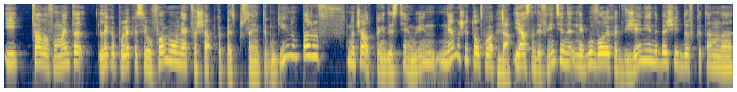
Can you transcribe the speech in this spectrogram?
И това в момента лека по лека се е оформило някаква шапка през последните години, но баш в началото, преди 10 години, нямаше толкова Да. ясна дефиниция, не, не го водеха движение, не беше и дъвка там на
